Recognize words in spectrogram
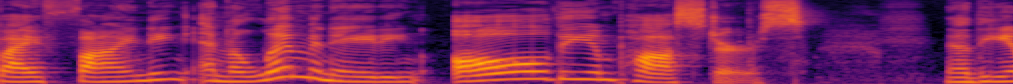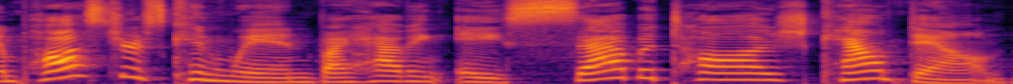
by finding and eliminating all the imposters. Now, the imposters can win by having a sabotage countdown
